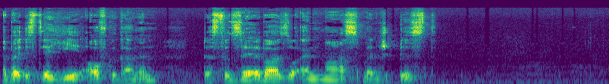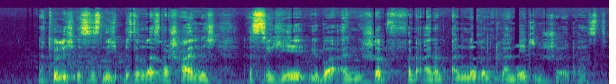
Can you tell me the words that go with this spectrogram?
Aber ist dir je aufgegangen, dass du selber so ein Marsmensch bist? Natürlich ist es nicht besonders wahrscheinlich, dass du je über ein Geschöpf von einem anderen Planeten stolperst.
